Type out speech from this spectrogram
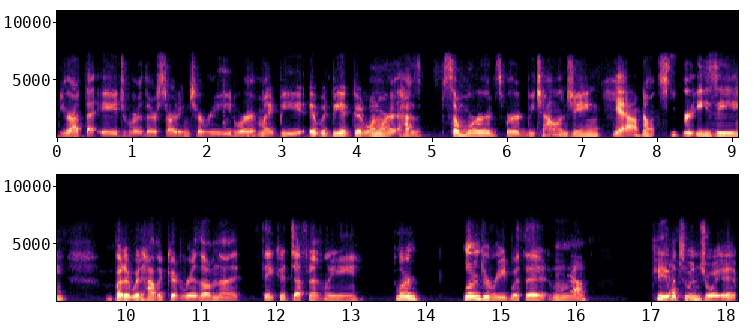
you're at that age where they're starting to read, where it might be, it would be a good one where it has some words where it'd be challenging, Yeah. not super easy, but it would have a good rhythm that they could definitely learn learn to read with it and Yeah. be able to enjoy it.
